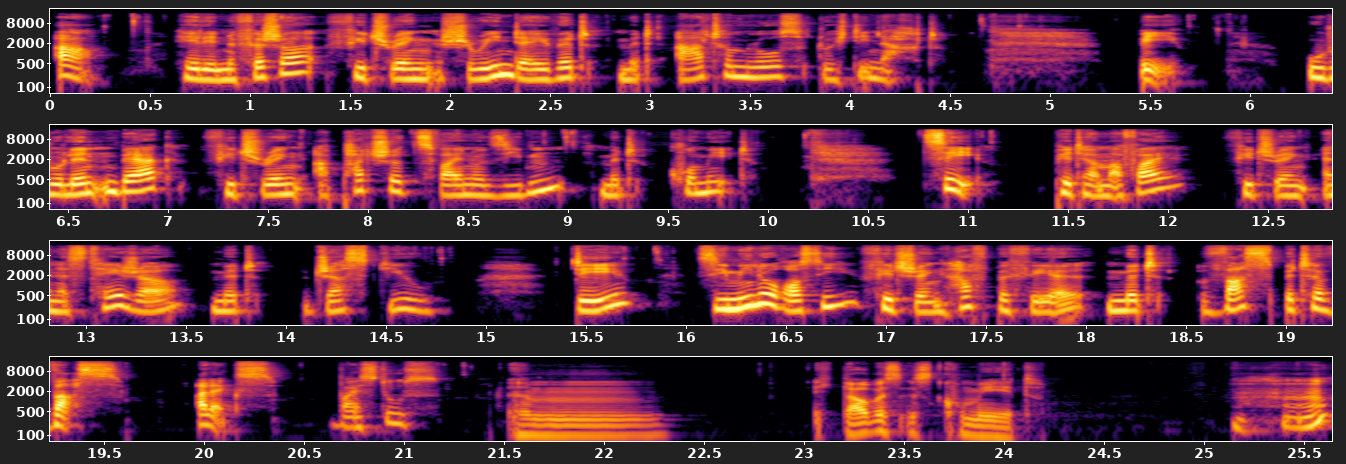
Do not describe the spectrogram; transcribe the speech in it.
A. Helene Fischer featuring Shireen David mit Atemlos durch die Nacht. B. Udo Lindenberg featuring Apache 207 mit Komet. C. Peter Maffay featuring Anastasia mit Just You. D. Simino Rossi featuring Haftbefehl mit Was bitte was? Alex, weißt du's? Ähm, ich glaube, es ist Komet. Mhm.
